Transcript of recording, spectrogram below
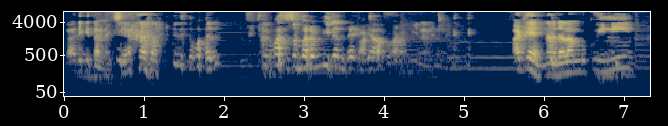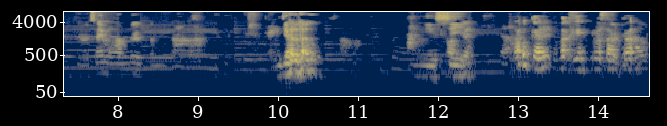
tadi kita next ya. Termasuk sembarang bilang dari jawab. Oke, nah dalam buku ini nah, saya mengambil tentang Kang Jalal mengisi. Tahu kan Pak yang Pak.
